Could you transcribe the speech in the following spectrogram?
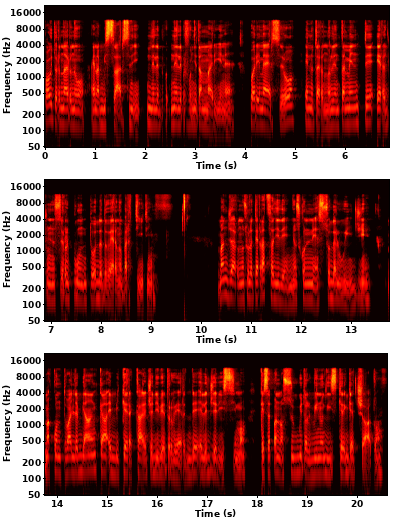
Poi tornarono a inabissarsi nelle, nelle profondità marine, poi riemersero e nuotarono lentamente e raggiunsero il punto da dove erano partiti. Mangiarono sulla terrazza di legno sconnesso da Luigi, ma con tovaglia bianca e bicchiere a calice di vetro verde e leggerissimo, che si appannò subito al vino di ischia ghiacciato.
